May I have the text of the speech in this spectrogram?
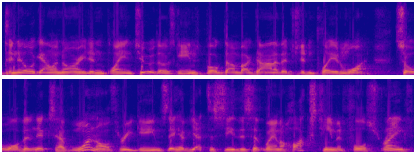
Danilo Gallinari didn't play in two of those games. Bogdan Bogdanovic didn't play in one. So while the Knicks have won all three games, they have yet to see this Atlanta Hawks team at full strength,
